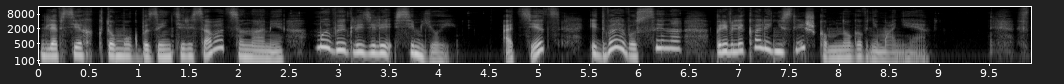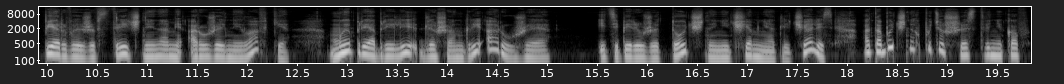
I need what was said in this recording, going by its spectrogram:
Для всех, кто мог бы заинтересоваться нами, мы выглядели семьей. Отец и два его сына привлекали не слишком много внимания. В первой же встречной нами оружейной лавке мы приобрели для Шангри оружие и теперь уже точно ничем не отличались от обычных путешественников,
